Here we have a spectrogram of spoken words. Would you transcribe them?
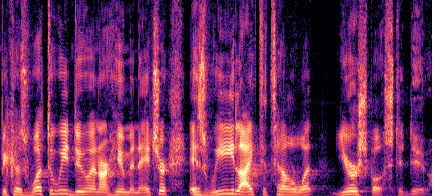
because what do we do in our human nature is we like to tell what you're supposed to do.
